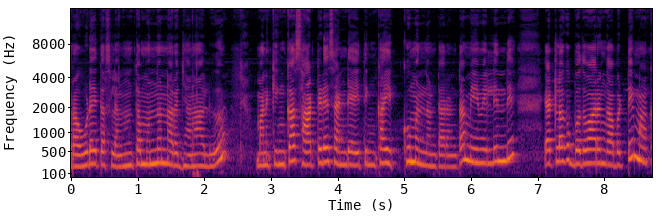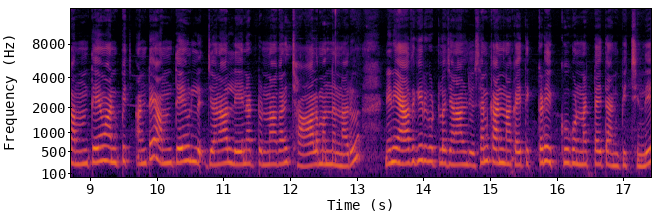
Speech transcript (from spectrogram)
క్రౌడ్ అయితే అసలు ఎంతమంది ఉన్నారు జనాలు. మనకి ఇంకా సాటర్డే సండే అయితే ఇంకా ఎక్కువ మంది ఉంటారంట మేము వెళ్ళింది ఎట్లాగో బుధవారం కాబట్టి మాకు అంతేం అనిపి అంటే అంతేం జనాలు లేనట్టున్నా కానీ చాలామంది ఉన్నారు నేను యాదగిరిగుట్లో జనాలు చూశాను కానీ నాకైతే ఇక్కడే ఎక్కువగా ఉన్నట్టు అయితే అనిపించింది.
